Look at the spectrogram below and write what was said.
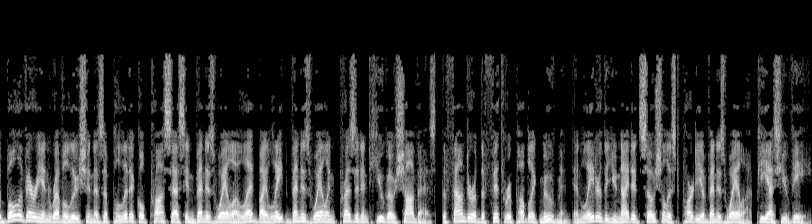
The Bolivarian Revolution is a political process in Venezuela led by late Venezuelan President Hugo Chavez, the founder of the Fifth Republic movement and later the United Socialist Party of Venezuela The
